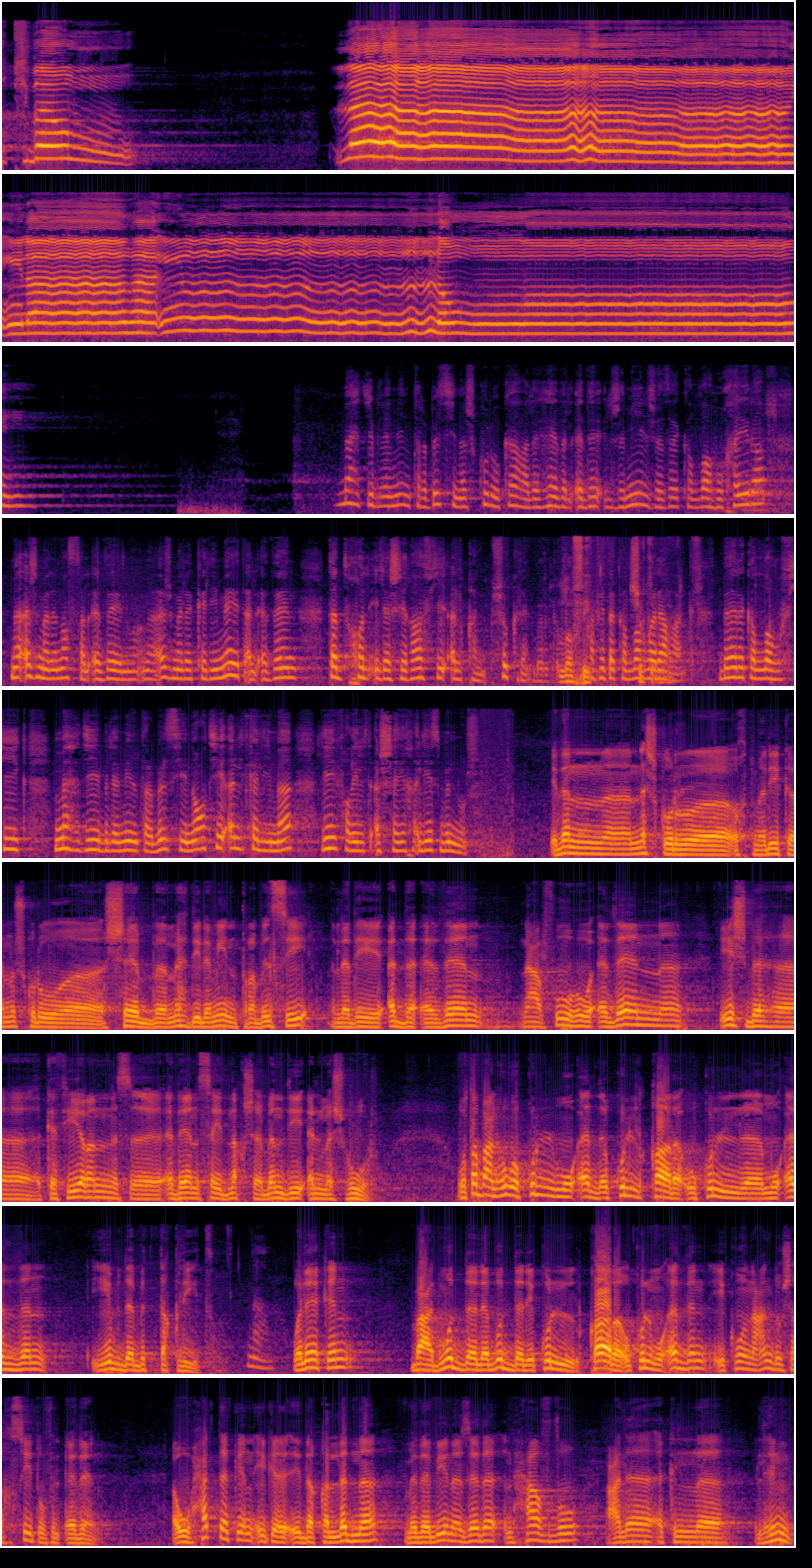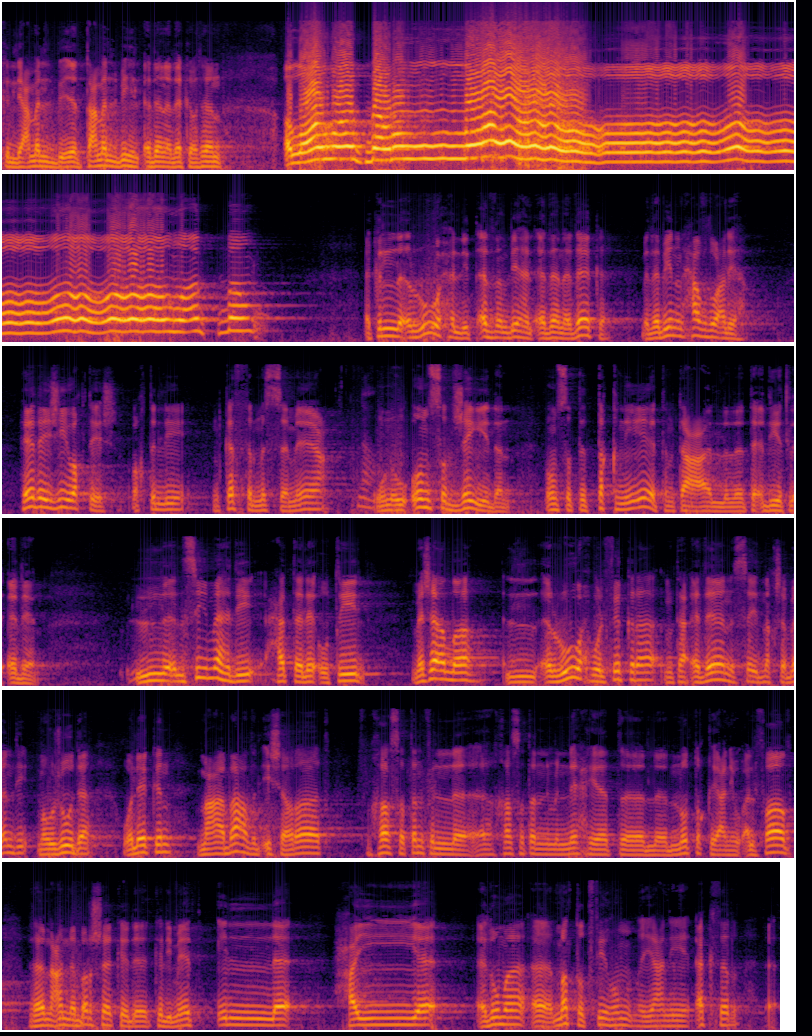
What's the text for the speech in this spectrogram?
أكبر. لا بلامين طرابلسي نشكرك على هذا الأداء الجميل. جزاك الله خيرا. ما أجمل نص الأذان وما أجمل كلمات الأذان تدخل إلى شغاف القلب. شكرا. بارك الله فيك. حفظك الله ورعاك بارك الله فيك. مهدي بلامين طرابلسي نعطي الكلمة لفضيلة الشيخ إلياس بن نور. إذا نشكر أخت مليكة نشكر الشاب مهدي لمين طرابلسي الذي أدى أذان. نعرفوه هو أذان يشبه كثيرا أذان السيد نقشبندي المشهور. وطبعا هو كل مؤذن كل قارئ وكل مؤذن يبدأ بالتقليد. نعم. ولكن بعد مدة لابد لكل قارئ وكل مؤذن يكون عنده شخصيته في الأذان. أو حتى كان إذا قلدنا ماذا بينا زاد نحافظوا على أكل الهنك اللي عمل تعمل به الأذان ذاك مثلا الله أكبر الله أكبر لكن الروح اللي تأذن بها الأذان ذاك ماذا بينا نحافظوا عليها هذا يجي وقت إيش؟ وقت اللي نكثر من السماع نعم. وننصت جيدا ننصت التقنيات نتاع تأدية الأذان ال- السي مهدي حتى لا أطيل ما شاء الله ال- الروح والفكرة نتاع أذان السيد نقشبندي موجودة ولكن مع بعض الإشارات خاصة في خاصة من ناحية النطق يعني وألفاظ مثلا عندنا برشا كل- كلمات إلا حي هذوما آه، مطط فيهم يعني أكثر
